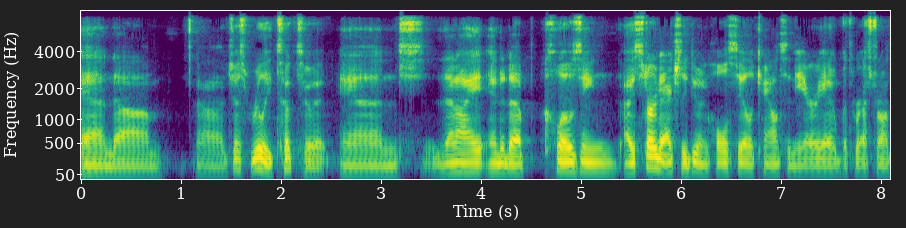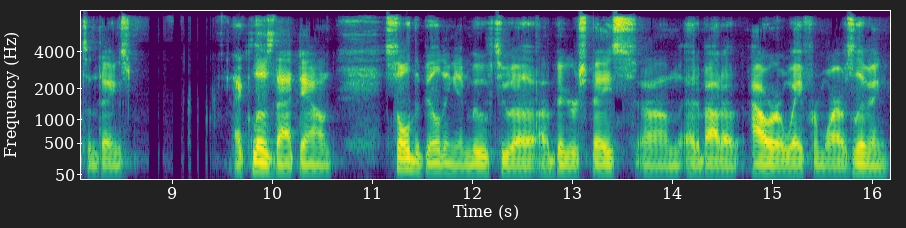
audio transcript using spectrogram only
and um, uh, just really took to it. And then I ended up closing. I started actually doing wholesale accounts in the area with restaurants and things. I closed that down, sold the building, and moved to a, a bigger space um, at about an hour away from where I was living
